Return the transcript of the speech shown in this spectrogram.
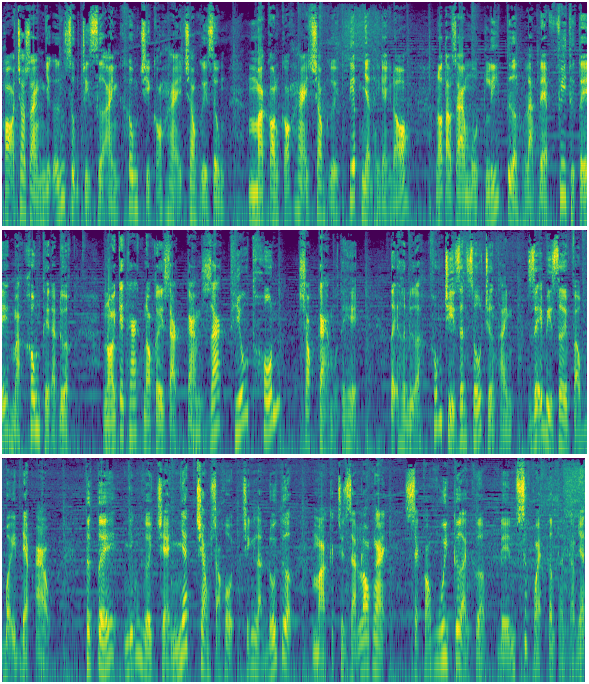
Họ cho rằng những ứng dụng chỉnh sửa ảnh không chỉ có hại cho người dùng mà còn có hại cho người tiếp nhận hình ảnh đó. Nó tạo ra một lý tưởng làm đẹp phi thực tế mà không thể đạt được. Nói cách khác, nó gây ra cảm giác thiếu thốn cho cả một thế hệ. Tệ hơn nữa, không chỉ dân số trưởng thành dễ bị rơi vào bẫy đẹp ảo. Thực tế, những người trẻ nhất trong xã hội chính là đối tượng mà các chuyên gia lo ngại sẽ có nguy cơ ảnh hưởng đến sức khỏe tâm thần cao nhất.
